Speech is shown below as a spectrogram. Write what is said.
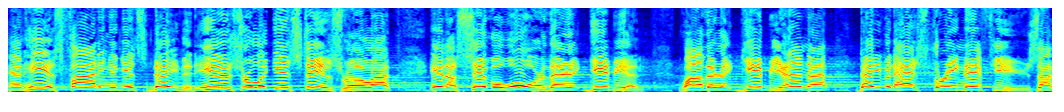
and he is fighting against David, Israel against Israel, uh, in a civil war there at Gibeon. While they're at Gibeon, uh, David has three nephews. Uh,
